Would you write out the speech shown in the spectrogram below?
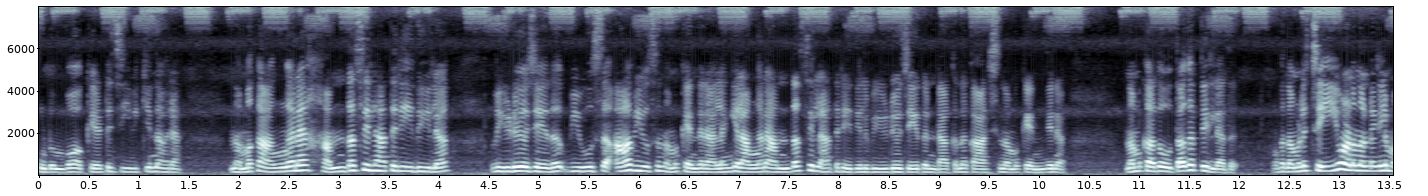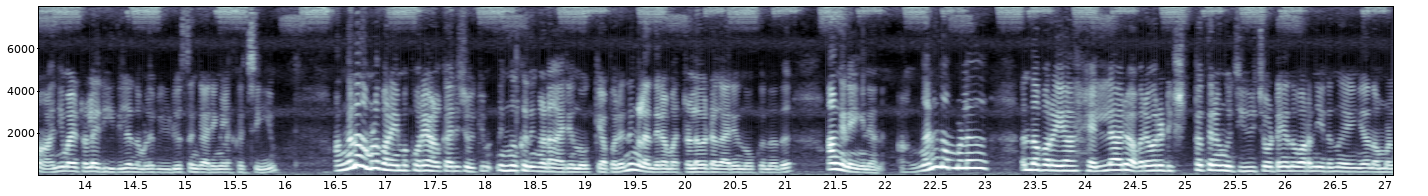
കുടുംബവും ഒക്കെ ആയിട്ട് ജീവിക്കുന്നവരാണ് നമുക്ക് അങ്ങനെ അന്തസ്സില്ലാത്ത രീതിയിൽ വീഡിയോ ചെയ്ത് വ്യൂസ് ആ വ്യൂസ് നമുക്ക് എന്തിനാ? അല്ലെങ്കിൽ അങ്ങനെ അന്തസ്സില്ലാത്ത രീതിയിൽ വീഡിയോ ചെയ്ത് ഉണ്ടാക്കുന്ന കാശ് നമുക്ക് എന്തിനാ? നമുക്കത് ഉതകത്തില്ല അത്. അപ്പോൾ നമ്മൾ ചെയ്യുവാണെന്നുണ്ടെങ്കിൽ മാന്യമായിട്ടുള്ള രീതിയിൽ നമ്മൾ വീഡിയോസും കാര്യങ്ങളൊക്കെ ചെയ്യും. അങ്ങനെ നമ്മൾ പറയുമ്പോൾ കുറേ ആൾക്കാർ ചോദിക്കും നിങ്ങൾക്ക് നിങ്ങളുടെ കാര്യം നോക്കിയാൽ പോരെ? നിങ്ങൾ എന്തിനാണ് മറ്റുള്ളവരുടെ കാര്യം നോക്കുന്നത്? അങ്ങനെ ഇങ്ങനെയാണ്. അങ്ങനെ നമ്മൾ എന്താ പറയുക എല്ലാവരും അവരവരുടെ ഇഷ്ടത്തിനങ്ങ് ജീവിച്ചോട്ടെ എന്ന് പറഞ്ഞിരുന്നു കഴിഞ്ഞാൽ നമ്മൾ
